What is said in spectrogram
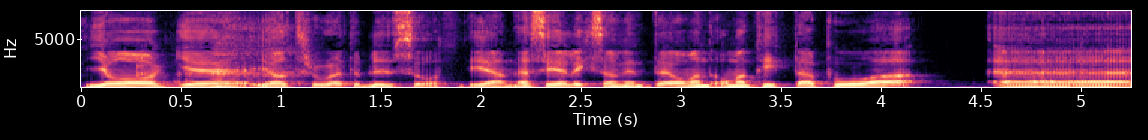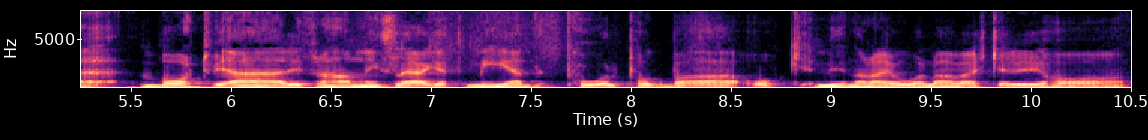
Jag, eh, jag tror att det blir så igen. Jag ser liksom inte, om man, om man tittar på eh, vart vi är i förhandlingsläget med Paul Pogba och Mino Raiola verkar det ju ha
